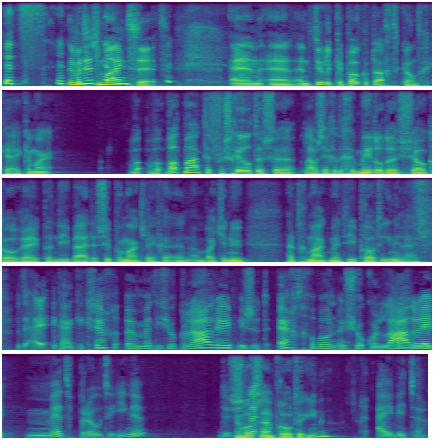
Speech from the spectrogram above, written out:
dus. Maar dit is mindset. En, en, en natuurlijk, ik heb ook op de achterkant gekeken, maar wa- wa- wat maakt het verschil tussen, laten we zeggen, de gemiddelde choco-repen die bij de supermarkt liggen en wat je nu hebt gemaakt met die proteïnereep? Kijk, ik zeg eh, met die chocoladereep is het echt gewoon een chocoladereep met proteïne. Dus En wat zijn proteïne? eiwitten.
